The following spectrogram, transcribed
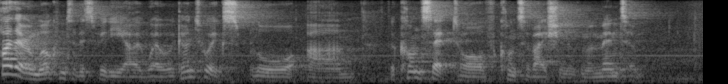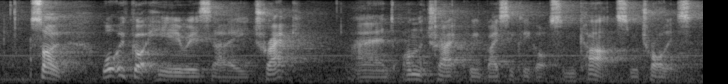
Hi there and welcome to this video where we're going to explore um, the concept of conservation of momentum. So what we've got here is a track and on the track we've basically got some carts, some trolleys.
